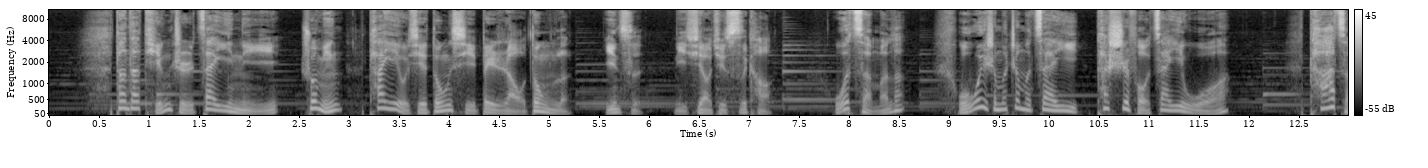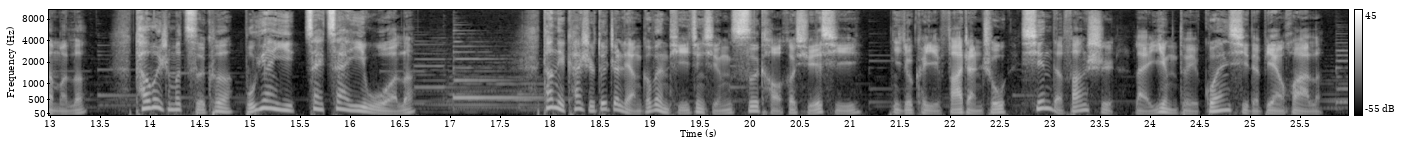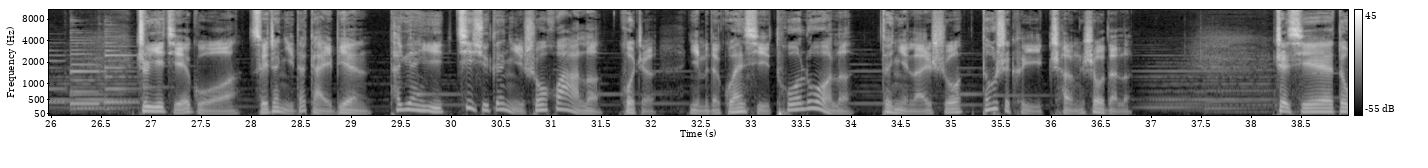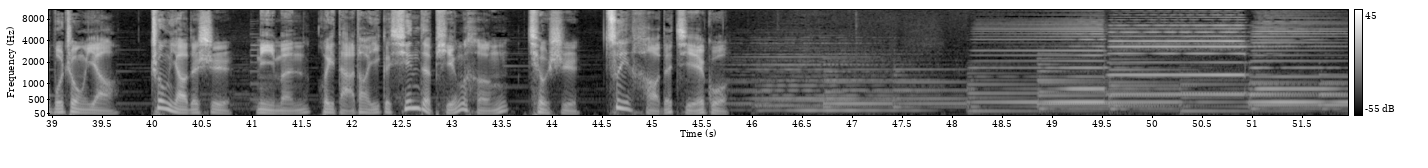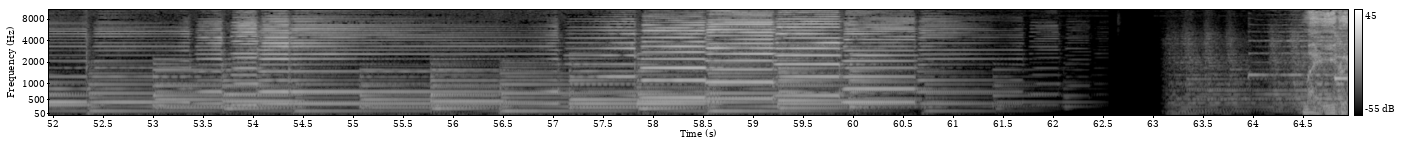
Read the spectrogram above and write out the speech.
当他停止在意你，说明他也有些东西被扰动了。因此，你需要去思考：我怎么了？我为什么这么在意他是否在意我？他怎么了？他为什么此刻不愿意再在意我了？当你开始对这两个问题进行思考和学习，你就可以发展出新的方式来应对关系的变化了。至于结果，随着你的改变，他愿意继续跟你说话了，或者你们的关系脱落了，对你来说都是可以承受的了。这些都不重要，重要的是你们会达到一个新的平衡，就是最好的结果。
